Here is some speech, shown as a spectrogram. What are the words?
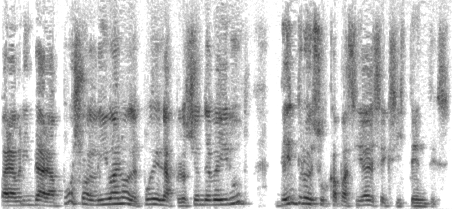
para brindar apoyo al Líbano después de la explosión de Beirut dentro de sus capacidades existentes.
